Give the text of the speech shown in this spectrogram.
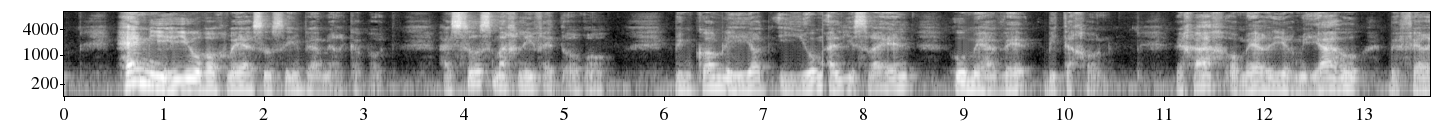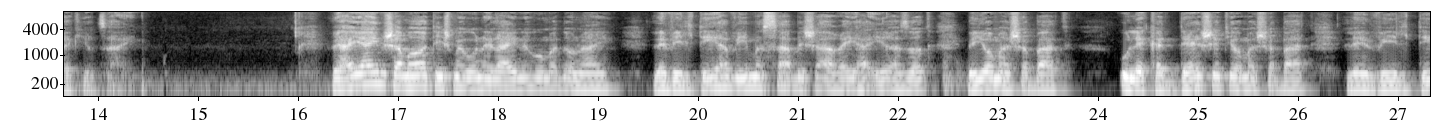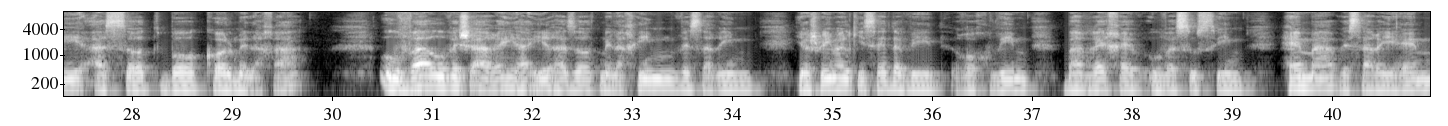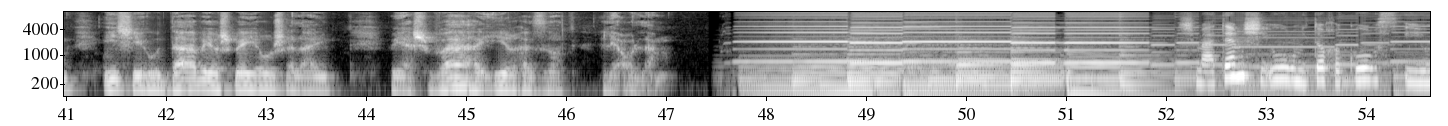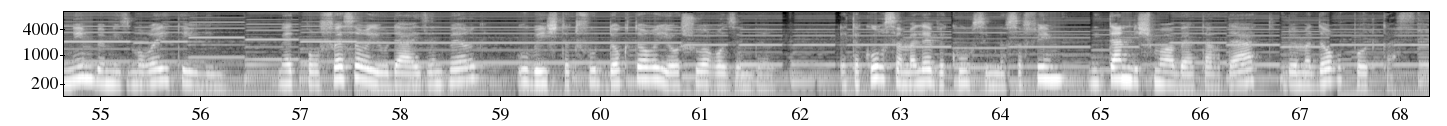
הם יהיו רוכבי הסוסים והמרכבות. הסוס מחליף את אורו. במקום להיות איום על ישראל, הוא מהווה ביטחון. וכך אומר ירמיהו בפרק י"ז. והיה אם שמוע תשמעון אלי נאום אדוני, לבלתי אביא מסע בשערי העיר הזאת ביום השבת, ולקדש את יום השבת, לבלתי עשות בו כל מלאכה. ובאו בשערי העיר הזאת מלכים ושרים, יושבים על כיסא דוד, רוכבים ברכב ובסוסים, המה ושריהם, איש יהודה ויושבי ירושלים. וישבה העיר הזאת לעולם. שמעתם שיעור מתוך הקורס עיונים במזמורי תהילים, מאת פרופסור יהודה אייזנברג ובהשתתפות דוקטור יהושע רוזנברג. את הקורס המלא וקורסים נוספים ניתן לשמוע באתר דעת במדור פודקאסט.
